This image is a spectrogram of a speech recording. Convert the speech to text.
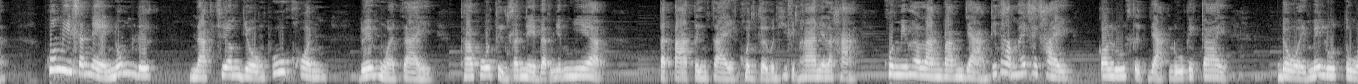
15 ผู้มีเสน่ห์นุ่มลึก นักเชื่อมโยงผู้คนด้วยหัวใจ ถ้าพูดถึงเสน่ห์แบบเงียบๆแต่ตาตึงใจคนเกิดวันที่ 15เนี่ยแหละค่ะ คุณมีพลังบางอย่างที่ทำให้ใครๆ ก็รู้สึกอยากรู้ใกล้ๆ โดยไม่รู้ตัว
